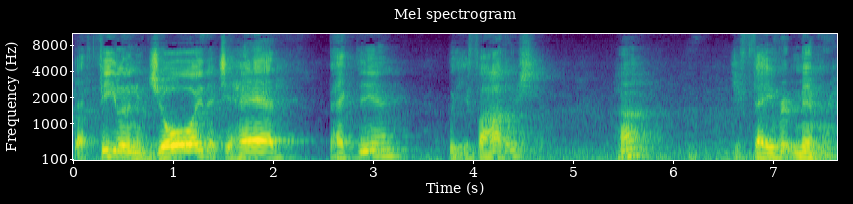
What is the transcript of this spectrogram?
that feeling of joy that you had back then with your fathers? Huh? Your favorite memory.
